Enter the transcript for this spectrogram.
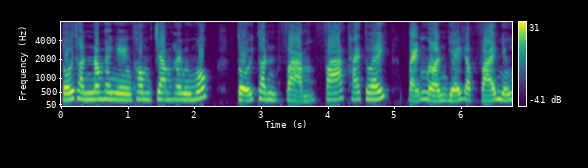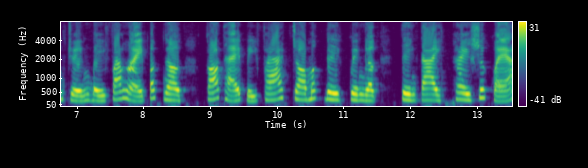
Tuổi thìn năm 2021, tuổi thìn phạm phá thái tuế, bản mệnh dễ gặp phải những chuyện bị phá hoại bất ngờ, có thể bị phá cho mất đi quyền lực, tiền tài hay sức khỏe,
